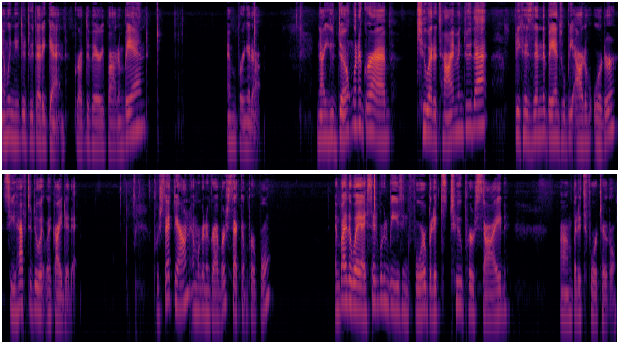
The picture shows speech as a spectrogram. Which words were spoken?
And we need to do that again. Grab the very bottom band and bring it up. Now you don't want to grab two at a time and do that because then the bands will be out of order. So you have to do it like I did it. Push that down and we're going to grab our second purple. And by the way, I said we're going to be using four, but it's two per side. Um, but it's four total.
